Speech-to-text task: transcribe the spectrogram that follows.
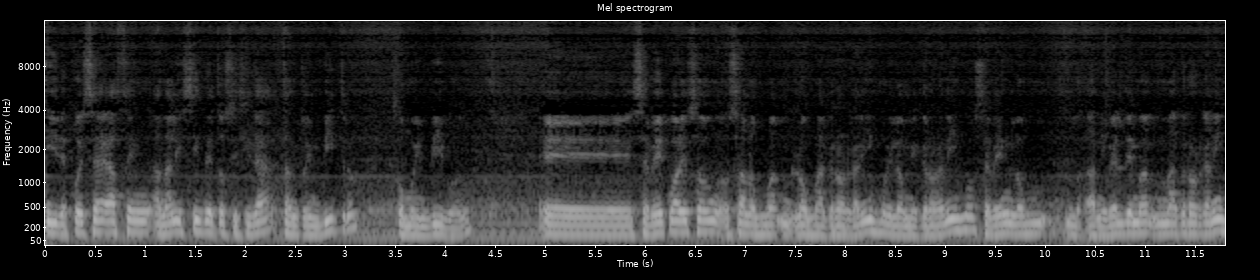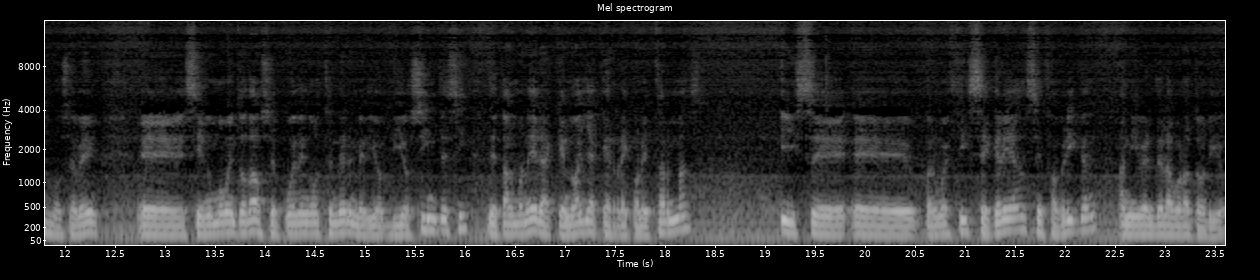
y después se hacen análisis de toxicidad tanto in vitro como in vivo, ¿no? Eh, se ve cuáles son o sea, los, los, macroorganismos y los microorganismos, se ven los, a nivel de macroorganismos, se ven eh, si en un momento dado se pueden obtener medio biosíntesis de tal manera que no haya que recolectar más y se, eh, decir, se crean, se fabrican a nivel de laboratorio.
